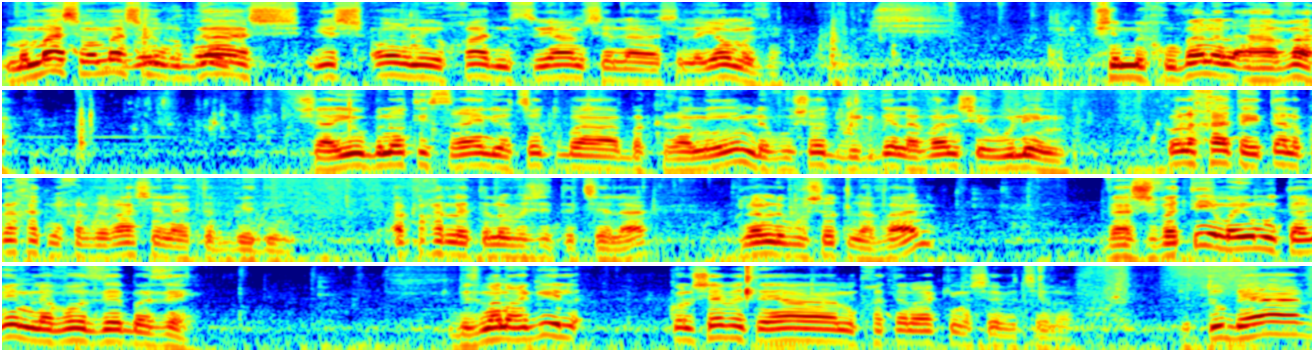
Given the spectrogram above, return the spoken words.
ממש ממש מורגש, יש אור מיוחד מסוים של, ה, של היום הזה, שמכוון על אהבה. שהיו בנות ישראל יוצאות בכרמים, לבושות בגדי לבן שאולים. כל אחת הייתה לוקחת מחברה שלה את הבגדים. אף אחת לא הייתה לובשת את שלה, כולם לבושות לבן, והשבטים היו מותרים לבוא זה בזה. בזמן רגיל, כל שבט היה מתחתן רק עם השבט שלו. בט"ו באב,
